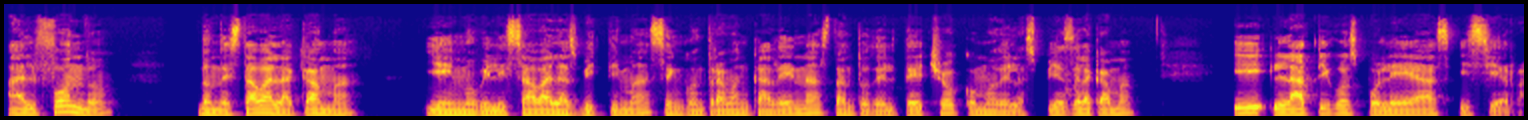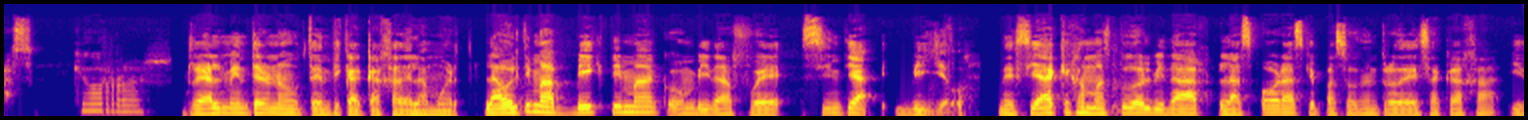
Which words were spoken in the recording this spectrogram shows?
Al fondo, donde estaba la cama y inmovilizaba a las víctimas, se encontraban cadenas tanto del techo como de los pies de la cama y látigos, poleas y sierras. Qué horror. Realmente era una auténtica caja de la muerte. La última víctima con vida fue Cynthia Vigil. Decía que jamás pudo olvidar las horas que pasó dentro de esa caja y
